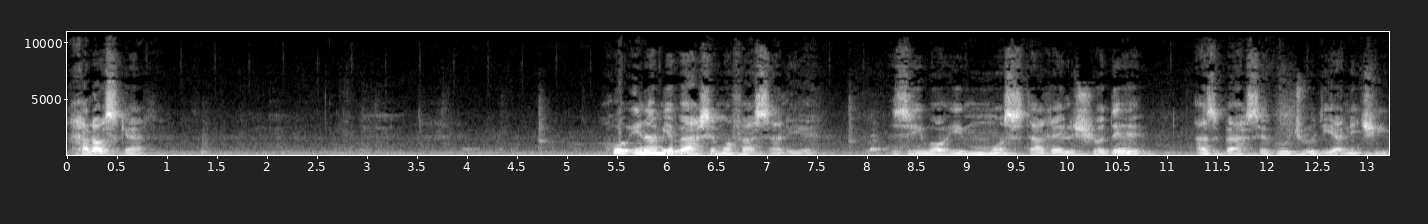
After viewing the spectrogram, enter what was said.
خلاص کرد. خب این هم یه بحث مفصلیه. زیبایی مستقل شده از بحث وجود یعنی چی؟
